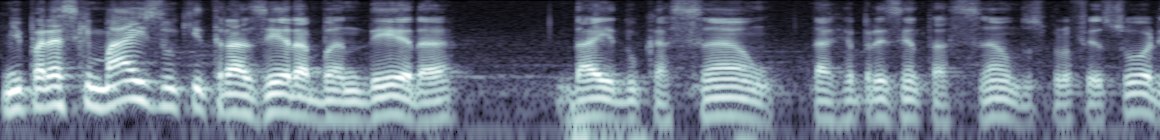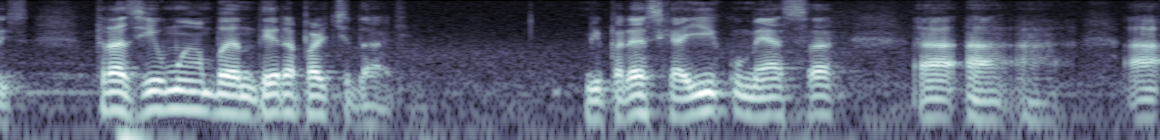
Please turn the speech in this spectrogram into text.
me parece que mais do que trazer a bandeira da educação, da representação dos professores, trazia uma bandeira partidária. Me parece que aí começa a, a,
